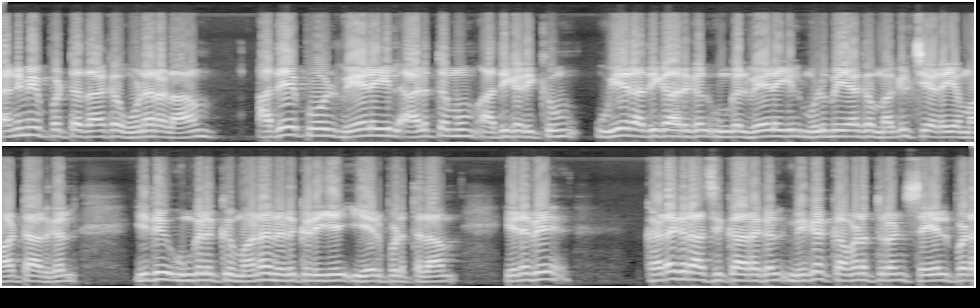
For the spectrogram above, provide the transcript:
தனிமைப்பட்டதாக உணரலாம். அதேபோல் வேலையில் அழுத்தமும் அதிகரிக்கும். உயர் அதிகாரிகள் உங்கள் வேலையில் முழுமையாக மகிழ்ச்சி அடைய மாட்டார்கள். இது உங்களுக்கு மன நெருக்கடியை ஏற்படுத்தலாம். எனவே கடகராசிக்காரர்கள் மிக கவனத்துடன் செயல்பட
